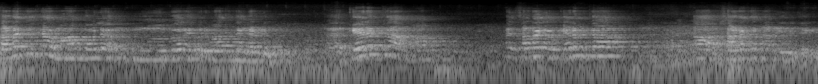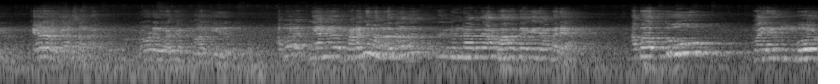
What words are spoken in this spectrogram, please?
സടക്ക് കാ മാ വേറെ ഒരു വാക്ക് ഞാൻ കണ്ടു കേരക്ക സടക്ക് കേരക്ക ആ സടക്ക് എന്നാണ് എഴുതിയിരിക്കുന്നത് കേരക്ക സടക്ക് റോഡുകളൊക്കെ മാർക്ക് ചെയ്ത് അപ്പൊ ഞാൻ പറഞ്ഞു വന്നത് അത് രണ്ടാമത്തെ ആ ഭാഗത്തേക്ക് ഞാൻ വരാം അപ്പൊ തൂ വരുമ്പോൾ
